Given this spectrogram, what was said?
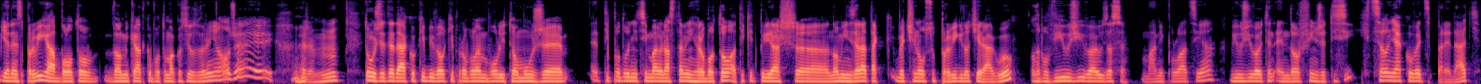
jeden z prvých a bolo to veľmi krátko potom, ako si ho zverejnil, že, mm-hmm. že hm. to už je teda ako keby veľký problém kvôli tomu, že tí podvodníci majú nastavených robotov a ty keď pridáš e, nový inzerát, tak väčšinou sú prví, kto ti reagujú, lebo využívajú zase manipulácia, využívajú ten endorfín, že ty si chcel nejakú vec predať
